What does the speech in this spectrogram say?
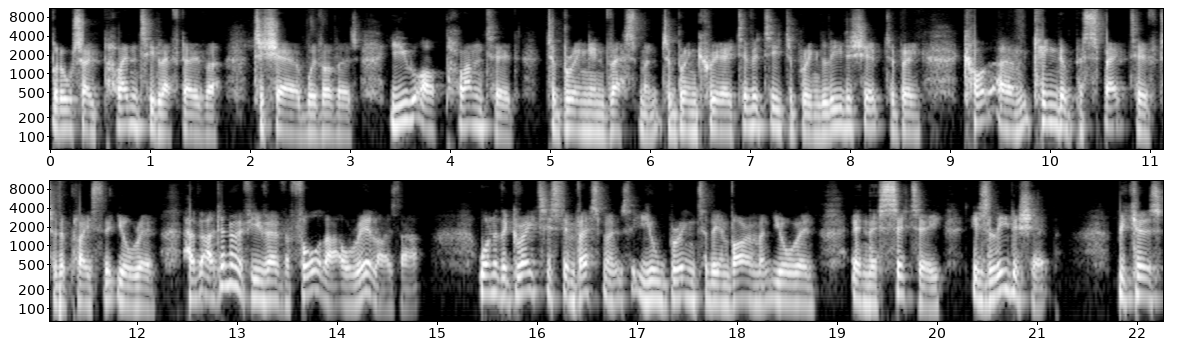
but also plenty left over to share with others. You are planted to bring investment, to bring creativity, to bring leadership, to bring um, kingdom perspective to the place that you're in. Have, I don't know if you've ever thought that or realized that. One of the greatest investments that you'll bring to the environment you're in in this city is leadership because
